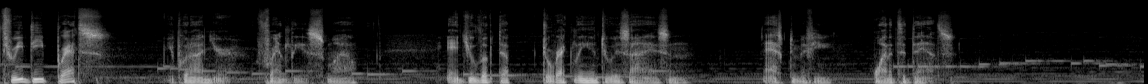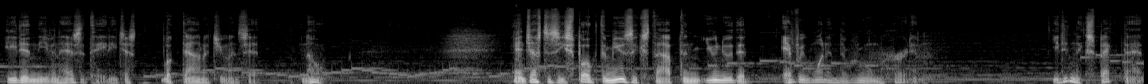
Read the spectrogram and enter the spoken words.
three deep breaths, you put on your friendliest smile, and you looked up directly into his eyes and asked him if he wanted to dance. He didn't even hesitate. He just looked down at you and said, No. And just as he spoke, the music stopped, and you knew that everyone in the room heard him. You didn't expect that.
